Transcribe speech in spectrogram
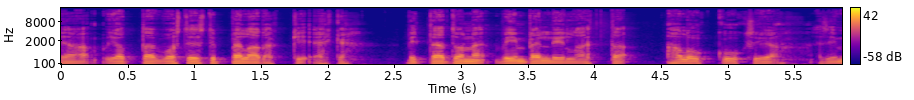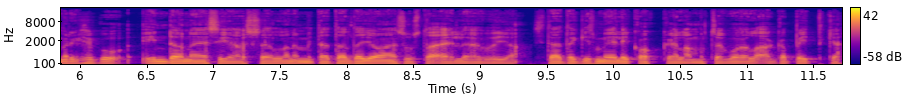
Ja jotain voisi tietysti pelatakin ehkä. Pitää tuonne Vimpeliin laittaa halukkuuksia. Esimerkiksi joku Indonesia olisi sellainen, mitä tältä Joensuusta ei löydy ja sitä tekisi mieli kokeilla, mutta se voi olla aika pitkä.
